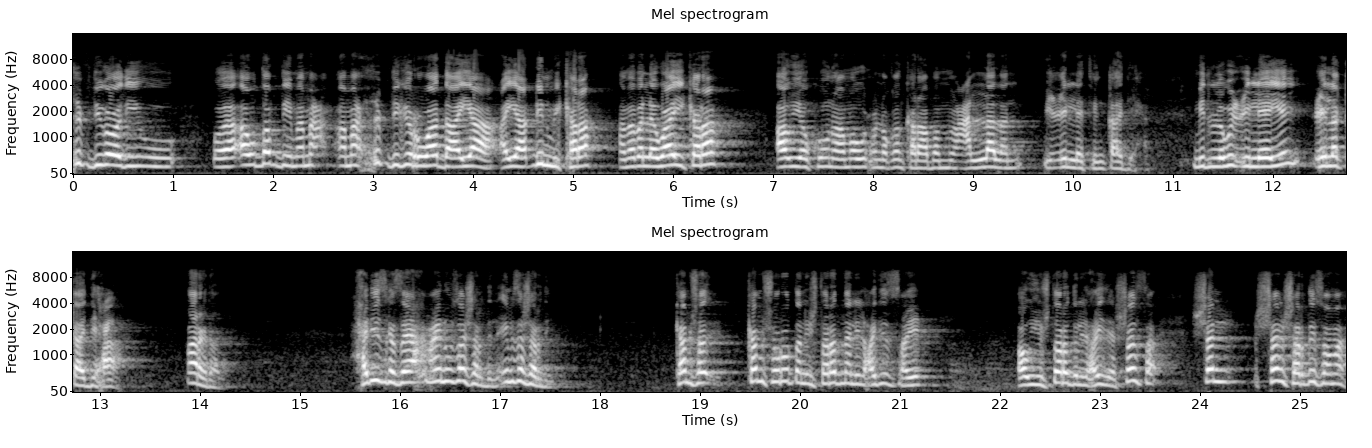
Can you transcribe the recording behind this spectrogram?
xifdigoodii uu aw dabdim ama ama xifdigii ruwaadda ayaa ayaa dhinmi kara amaba la waayi karaa aw yakunu ama wuxuu noqon karaaba mucallalan bicilatin qaadixa mid lagu cileeyey cilo qaadixa ah ma aragtaada xadiiska saxiixa maxaynu soo shardina imse shardi kam shuruuطa ishtaradna lilxadiis صaxiix aw yushtaradu lilxadiis an shan shardi soo ma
